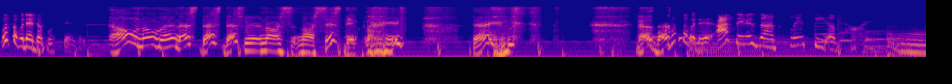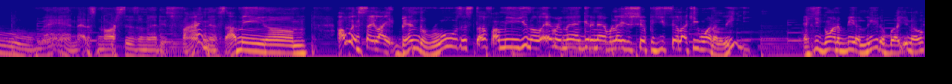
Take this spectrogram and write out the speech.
What's up with that double standard? I don't know, man. That's that's that's very narcissistic. Like, dang. that's that's what's up with it. I've seen this done plenty of times. Ooh, man, that is narcissism at its finest. I mean, um, I wouldn't say like bend the rules and stuff. I mean, you know, every man get in that relationship and he feel like he want to lead, and he going to be a leader. But you know,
